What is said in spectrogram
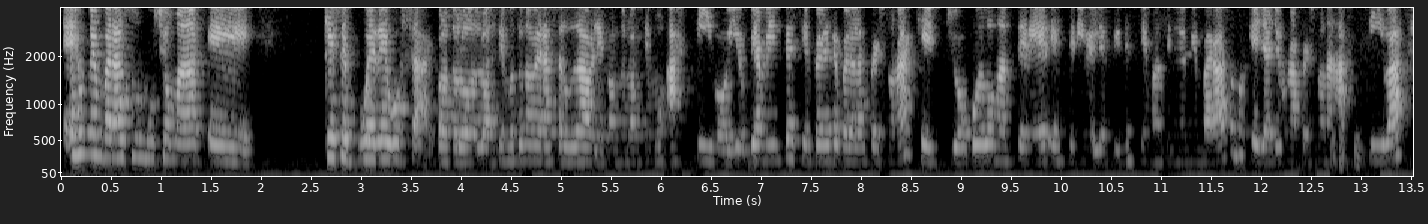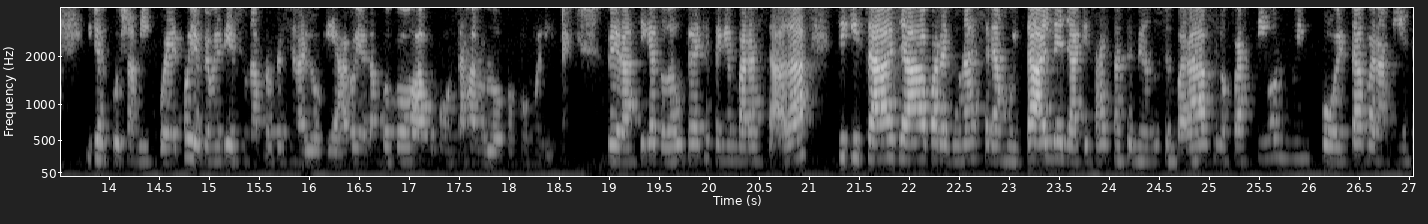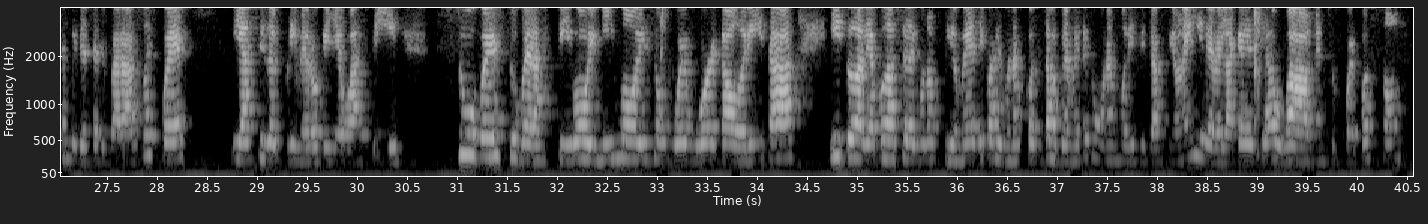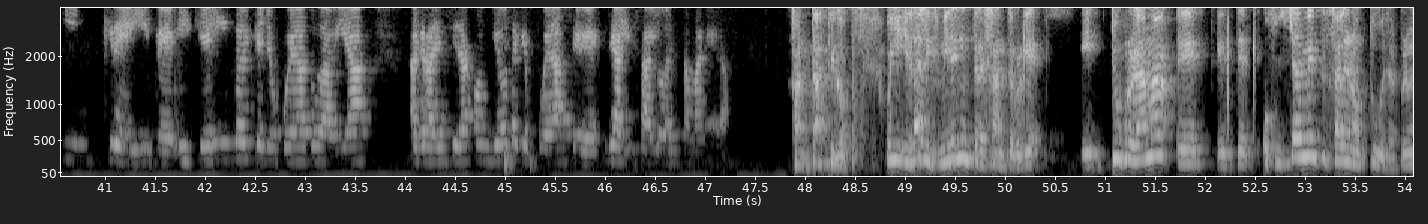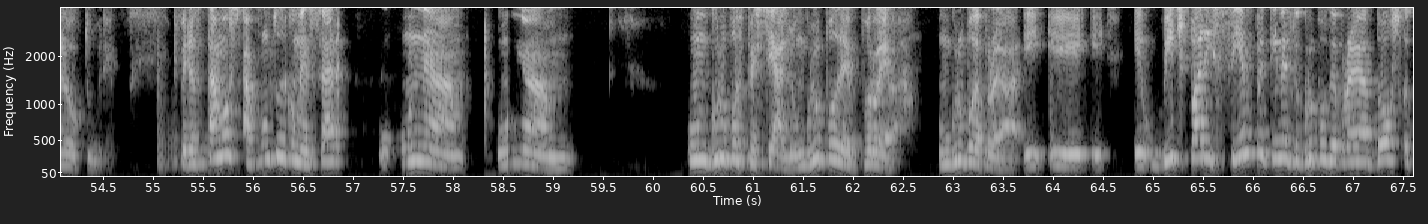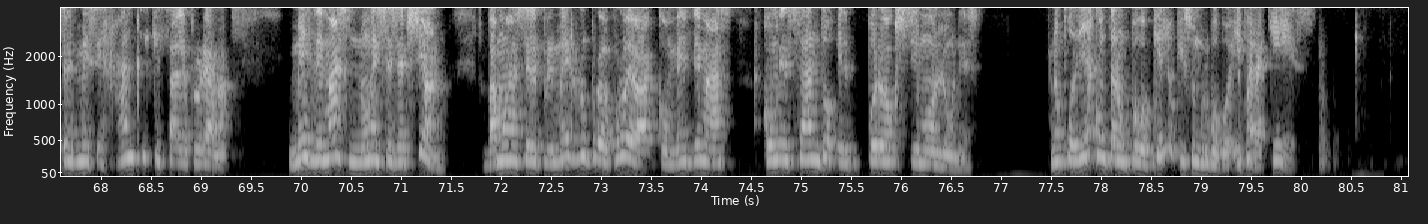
es un embarazo mucho más... Eh, que se puede gozar cuando lo, hacemos de una manera saludable, cuando lo hacemos activo. Y obviamente siempre les recuerdo a las personas que yo puedo mantener este nivel de fitness que he mantenido en mi embarazo porque ya yo era una persona activa y yo escucho a mi cuerpo y obviamente yo soy una profesional lo que hago. Yo tampoco hago cosas a lo loco como dicen. Pero así que a todas ustedes que estén embarazadas, si quizás ya para algunas será muy tarde, ya quizás están terminando su embarazo y no fue activo, no importa. Para mí este es mi tercer embarazo y fue y ha sido el primero que llevo así súper, súper activo. Hoy mismo hice un buen workout ahorita y todavía puedo hacer algunos biométricos, algunas cositas, obviamente con unas modificaciones. Y de verdad que decía, wow, nuestros cuerpos son increíbles y qué lindo el que yo pueda todavía agradecida con Dios de que pueda hacer, realizarlo de esta manera. Fantástico. Oye, y Dalis, miren interesante, porque eh, tu programa eh, eh, oficialmente sale en octubre, el 1 de octubre, pero estamos a punto de comenzar una, una un grupo especial, un grupo de prueba, un grupo de prueba. Y, Beach Party siempre tiene grupos de prueba dos o tres meses antes que sale el programa. Mes de más no es excepción. Vamos a hacer el primer grupo de prueba con mes de más comenzando el próximo lunes. ¿Nos podrías contar un poco qué es lo que es un grupo y para qué es?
